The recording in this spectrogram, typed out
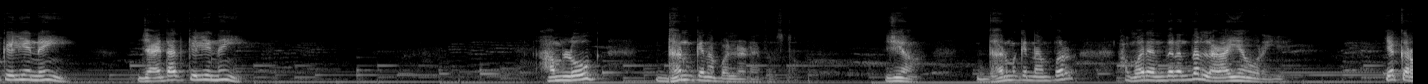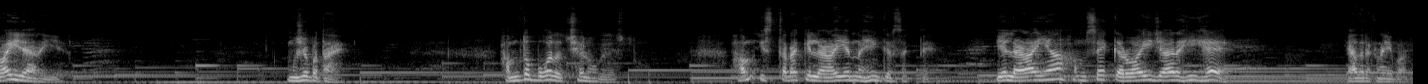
के लिए नहीं। जायदाद के लिए नहीं। हम लोग धर्म के नाम पर लड़ रहे हैं दोस्तों। जी हाँ धर्म के नाम पर हमारे अंदर अंदर लड़ाइयाँ हो रही है। या करवाई जा रही है। मुझे पता है। हम तो बहुत अच्छे लोग हैं दोस्तों। हम इस तरह की लड़ाइयाँ नहीं कर सकते। ये लड़ाइयाँ हमसे करवाई जा रही है। याद रखना ये बात।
